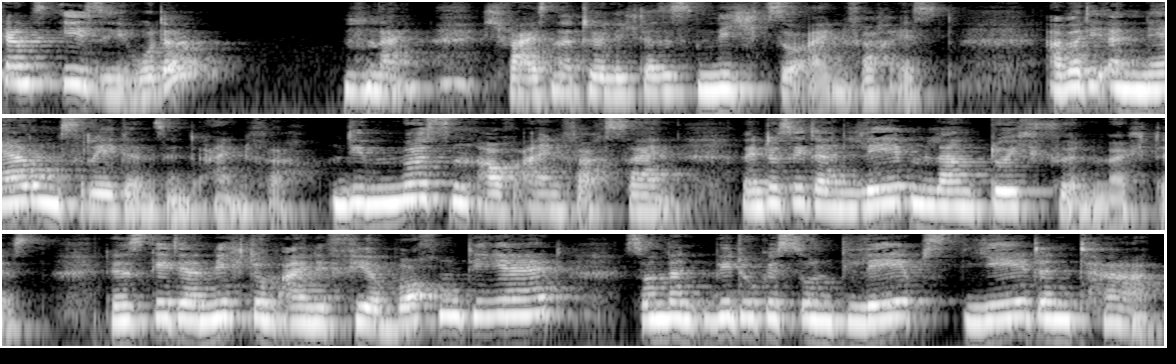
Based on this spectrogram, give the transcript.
ganz easy, oder? Nein, ich weiß natürlich, dass es nicht so einfach ist. Aber die Ernährungsregeln sind einfach und die müssen auch einfach sein, wenn du sie dein Leben lang durchführen möchtest. Denn es geht ja nicht um eine Vier-Wochen-Diät, sondern wie du gesund lebst jeden Tag.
